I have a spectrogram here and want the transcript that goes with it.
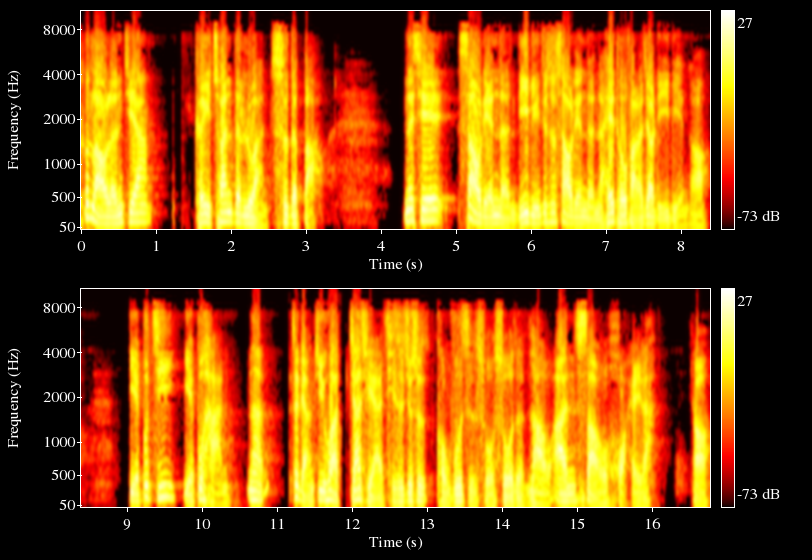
说老人家可以穿得暖，吃得饱，那些少年人，黎民就是少年人了，黑头发的叫黎民啊，也不饥也不寒。那这两句话加起来，其实就是孔夫子所说的“老安少怀”啦。啊，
